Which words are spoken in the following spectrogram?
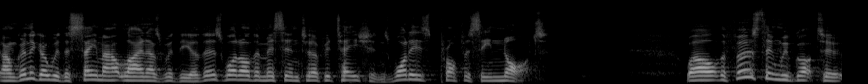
I'm going to go with the same outline as with the others. What are the misinterpretations? What is prophecy not? Well, the first thing we've got to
